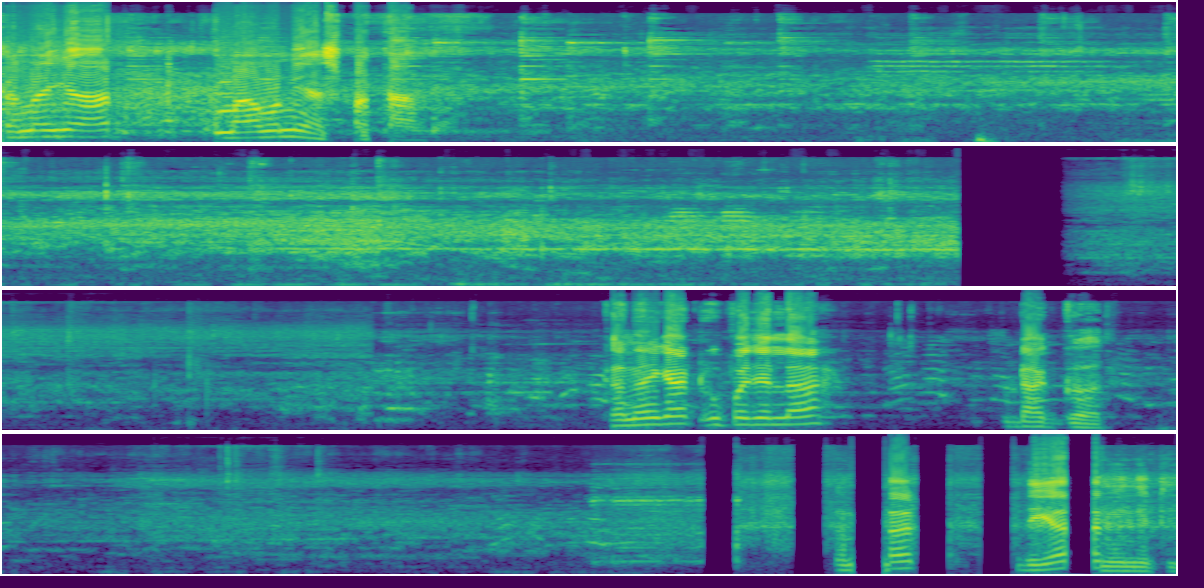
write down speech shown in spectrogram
কানাইঘাট মামনি হাসপাতাল। কানাইঘাট উপজেলা ডাকঘর। দিয়া community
